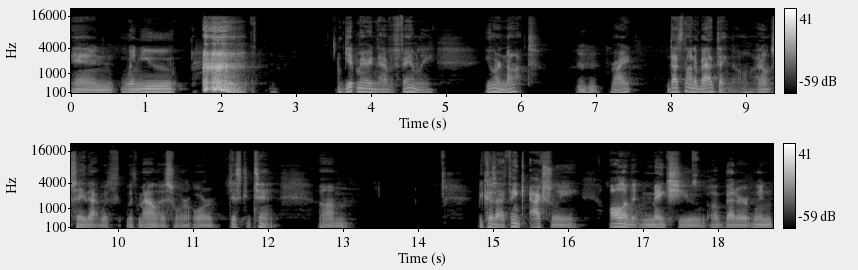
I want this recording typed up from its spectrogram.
And when you get married and have a family, you are not mhm. right that's not a bad thing though i don't say that with with malice or or discontent um because i think actually all of it makes you a better when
